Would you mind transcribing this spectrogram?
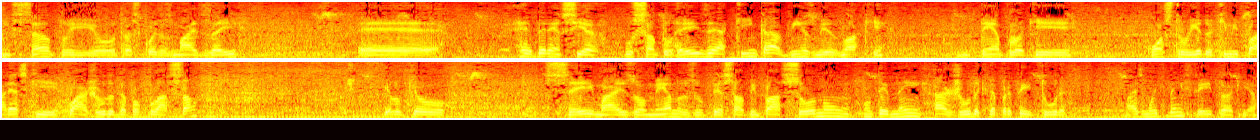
em santo e outras coisas mais aí, é, reverencia o Santo Reis é aqui em Cravinhos mesmo, ó, aqui. Um templo aqui construído aqui, me parece que com a ajuda da população. Pelo que eu sei mais ou menos, o pessoal me passou não, não teve nem ajuda aqui da prefeitura. Mas muito bem feito aqui, ó.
